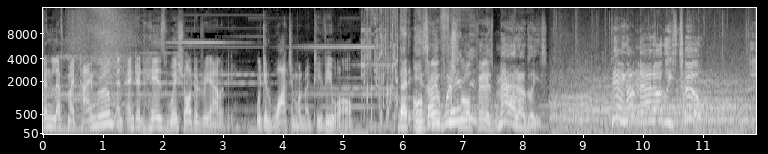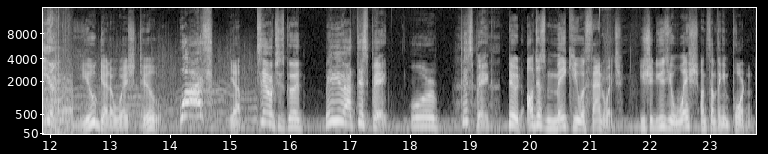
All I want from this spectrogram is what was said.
Finn left my time room and entered his wish altered reality. We could watch him on my TV wall. That is our Alternate Wish Finn? World Finn is Mad Uglies. Dang, I'm Mad Uglies too. Yeah. You get a wish too. What? Yep. Sandwich is good. Maybe about this big. Or this big. Dude, I'll just make you a sandwich. You should use your wish on something important.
